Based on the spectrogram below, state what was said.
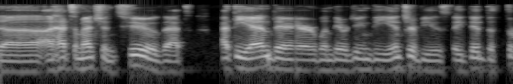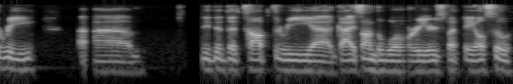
uh, I had to mention too that at the end there when they were doing the interviews, they did the three. Um, they did the top three uh, guys on the Warriors, but they also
